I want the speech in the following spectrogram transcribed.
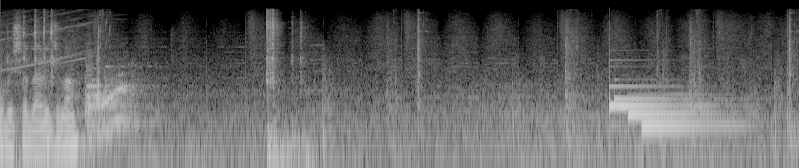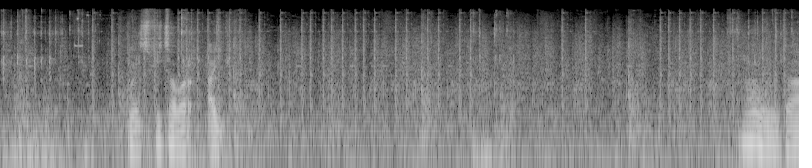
უბისა და რიძმა მე სპიცავარ აი უნდა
